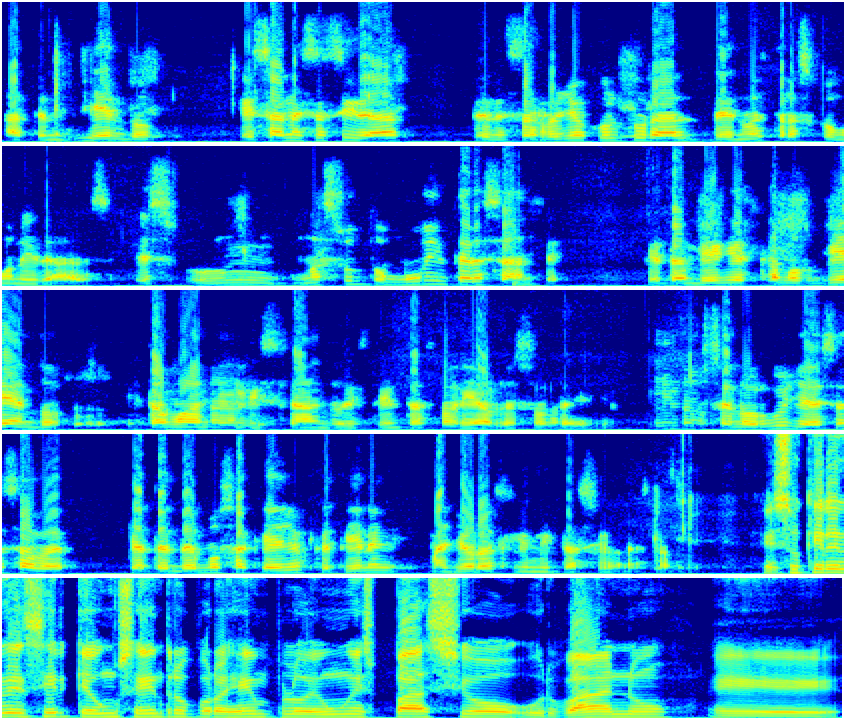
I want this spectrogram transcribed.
atendiendo esa necesidad de desarrollo cultural de nuestras comunidades. Es un, asunto muy interesante que también estamos viendo, estamos analizando distintas variables sobre ello. Y nos enorgullece saber que atendemos a aquellos que tienen mayores limitaciones también. Eso quiere decir que un centro, por ejemplo, en un espacio urbano, eh,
